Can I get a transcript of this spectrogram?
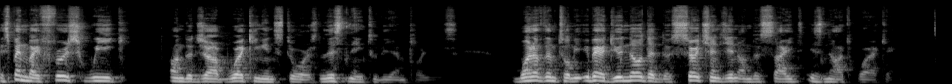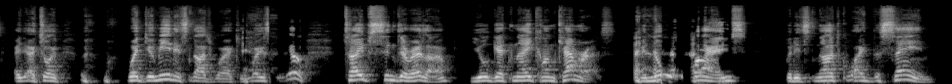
I spent my first week on the job working in stores, listening to the employees. One of them told me, Hubert, do you know that the search engine on the site is not working? I, I told him, "What do you mean it's not working?" Well, he said, "No, type Cinderella, you'll get Nikon cameras. I know it rhymes, but it's not quite the same."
